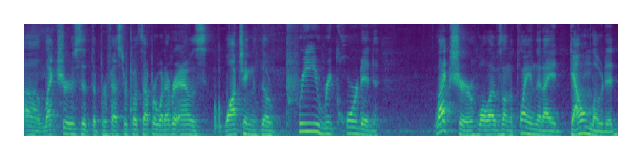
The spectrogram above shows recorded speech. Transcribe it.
uh, lectures that the professor puts up or whatever, and I was watching the pre-recorded lecture while I was on the plane that I had downloaded,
